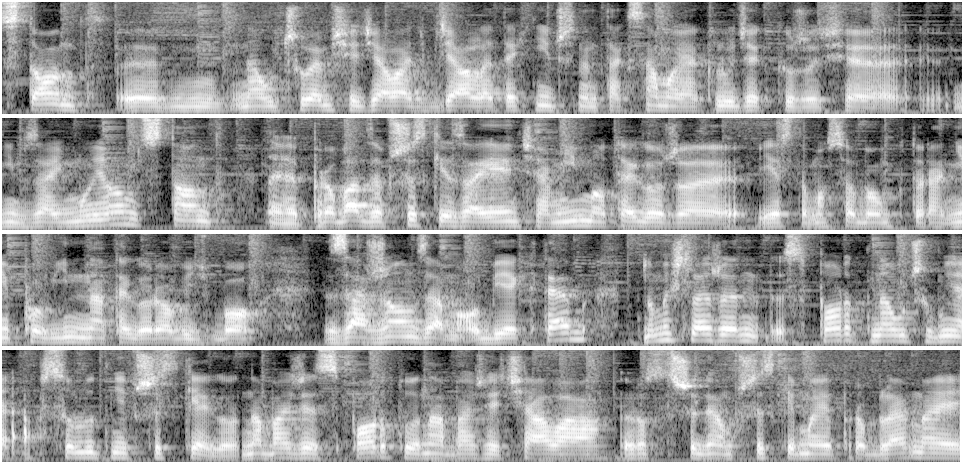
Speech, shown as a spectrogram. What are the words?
Stąd nauczyłem się działać w dziale technicznym tak samo jak ludzie, którzy się nim zajmują. Stąd y, prowadzę wszystkie zajęcia, mimo tego, że jestem osobą, która nie powinna tego robić, bo zarządzam obiektem. No myślę, że sport nauczył mnie absolutnie wszystkiego. Na bazie sportu, na bazie ciała rozstrzygam wszystkie moje problemy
